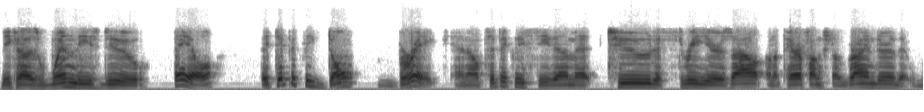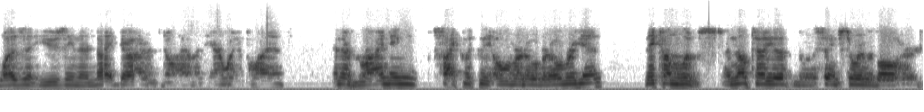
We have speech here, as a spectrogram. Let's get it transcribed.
because when these do fail, they typically don't break. And I'll typically see them at two to three years out on a parafunctional grinder that wasn't using their night guard or don't have an airway appliance, and they're grinding cyclically over and over and over again. They come loose, and they'll tell you the same story we've all heard.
